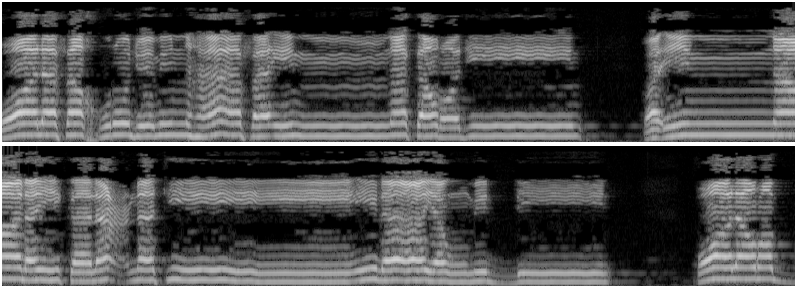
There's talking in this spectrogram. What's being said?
قال فاخرج منها فإنك رجيم. وإن عليك لعنتي إلى يوم الدين. قال رب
